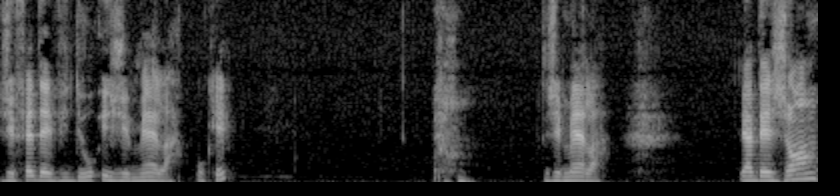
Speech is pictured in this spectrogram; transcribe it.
je fais des vidéos et je mets là, ok? je mets là. Il y a des gens,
